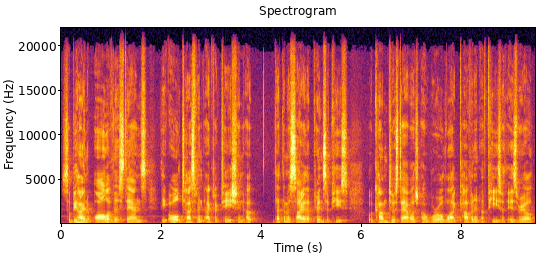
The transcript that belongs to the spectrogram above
So, behind all of this stands the Old Testament expectation of, that the Messiah, the Prince of Peace, would come to establish a worldwide covenant of peace with Israel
